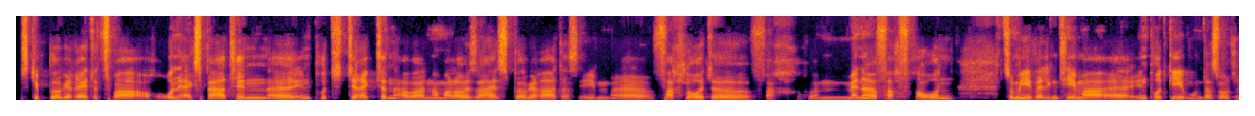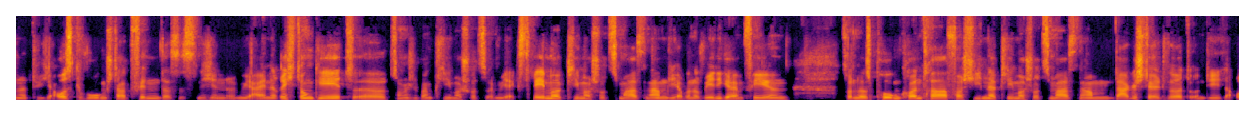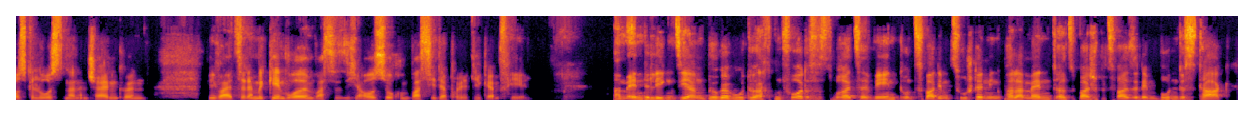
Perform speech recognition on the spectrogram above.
Es gibt Bürgerräte zwar auch ohne Expertin-Input äh, direkten, aber normalerweise heißt Bürgerrat, dass eben äh, Fachleute, Fachmänner, ähm, Fachfrauen zum jeweiligen Thema äh, Input geben und das sollte natürlich ausgewogen stattfinden, dass es nicht in irgendwie eine Richtung geht, äh, zum Beispiel beim Klimaschutz irgendwie extreme Klimaschutzmaßnahmen, die aber nur weniger empfehlen, sondern das Pro und Contra verschiedener Klimaschutzmaßnahmen dargestellt wird und die Ausgelosten dann entscheiden können, wie weit sie da mitgehen wollen, was sie sich aussuchen, was sie der Politik empfehlen. Am Ende legen Sie ein Bürgergutachten vor, das hast du bereits erwähnt, und zwar dem zuständigen Parlament, also beispielsweise dem Bundestag.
